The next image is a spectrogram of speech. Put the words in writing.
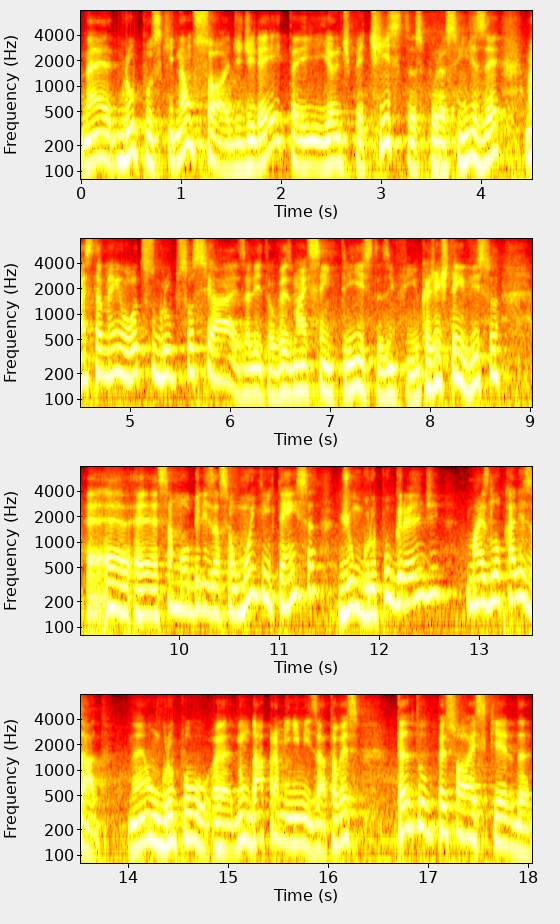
né? grupos que não só de direita e antipetistas, por assim dizer, mas também outros grupos sociais ali, talvez mais centristas, enfim. O que a gente tem visto é, é, é essa mobilização muito intensa de um grupo grande, mas localizado. Né? Um grupo, é, não dá para minimizar. Talvez tanto o pessoal à esquerda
